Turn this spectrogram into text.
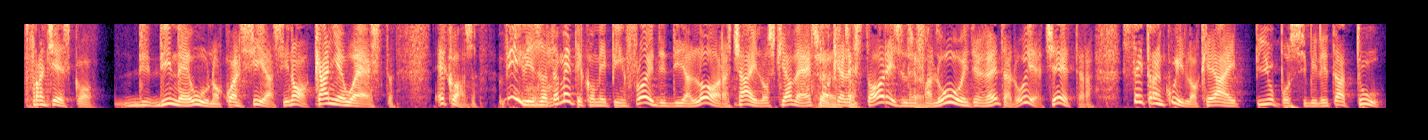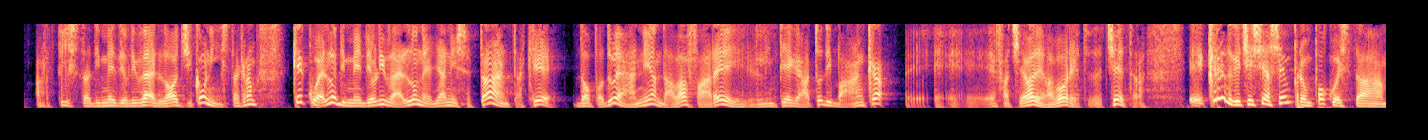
Francesco, dinne uno qualsiasi, no? Kanye West e cosa? Vivi uh-huh. esattamente come i Pink Floyd di allora, c'hai lo schiavetto certo. che le stories certo. le fa certo. lui, diventa lui, eccetera. Stai tranquillo che hai più possibilità tu, artista di medio livello oggi con Instagram, che quello di medio livello negli anni 70, che dopo due anni andava a fare l'impiegato di banca e, e, e faceva dei lavori, eccetera. E credo che ci sia sempre un po' questa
